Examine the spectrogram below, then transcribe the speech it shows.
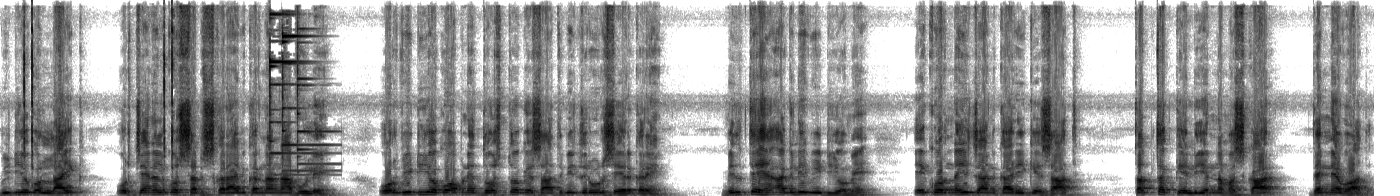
वीडियो को लाइक और चैनल को सब्सक्राइब करना ना भूलें और वीडियो को अपने दोस्तों के साथ भी ज़रूर शेयर करें। मिलते हैं अगली वीडियो में एक और नई जानकारी के साथ। तब तक के लिए नमस्कार, धन्यवाद।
